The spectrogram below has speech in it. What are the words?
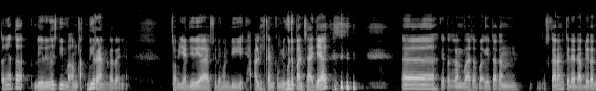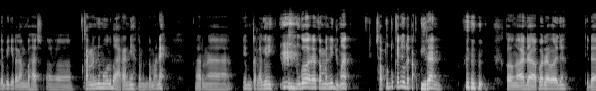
ternyata dirilis di malam takbiran katanya. Tapi jadi ya sudah dialihkan ke minggu depan saja eh kita akan bahas apa? Kita akan sekarang tidak ada updatean tapi kita akan bahas eh, karena ini mau lebaran ya teman-teman ya. Karena ya bentar lagi nih. gue rekaman ini Jumat. Sabtu tuh kayaknya udah takbiran. Kalau nggak ada apa namanya? Tidak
